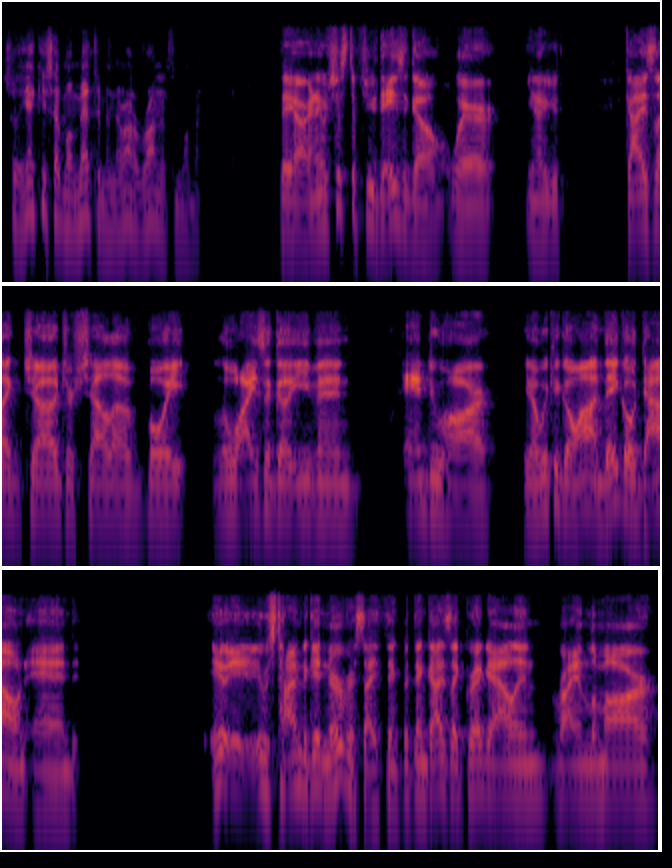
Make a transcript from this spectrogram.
So the Yankees have momentum, and they're on a run at the moment. They are, and it was just a few days ago where you know you guys like Judge, Urshela, Voit, Loaisiga, even Andujar. You know, we could go on. They go down, and it, it, it, was time to get nervous, I think. But then guys like Greg Allen, Ryan LaMarre,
